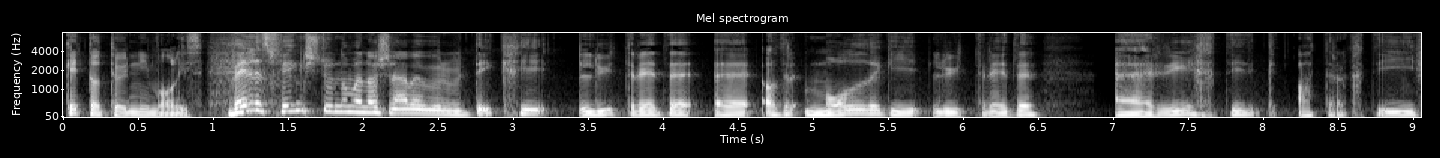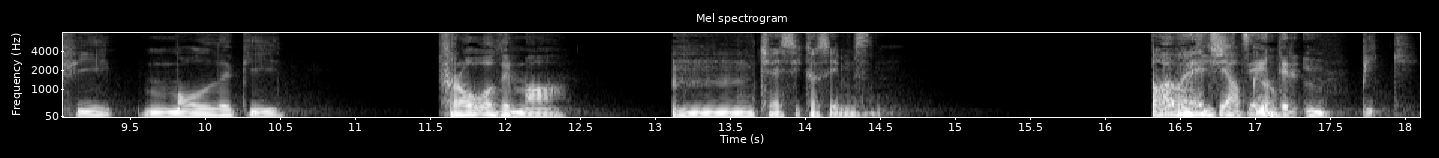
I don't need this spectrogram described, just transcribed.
Gibt da dünne Mollys. Welches findest du nur noch schnell, wenn wir über dicke Leute reden, äh, oder mollige Leute reden, eine richtig attraktive, mollige Frau oder Mann? Mm, Jessica Simpson. Aber die hat ist sie abgenommen. eher üppig.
